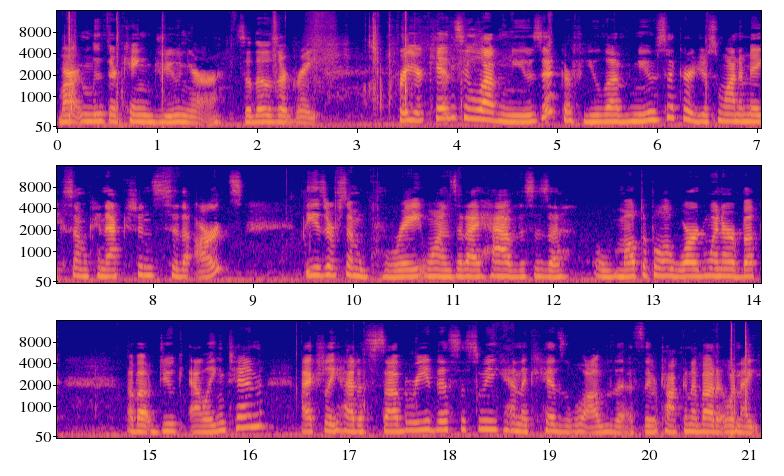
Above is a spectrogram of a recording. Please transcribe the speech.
Martin Luther King Jr. so those are great For your kids who love music, or if you love music or just want to make some connections to the arts, these are some great ones that I have. This is a, a multiple award winner book about Duke Ellington. I actually had a sub read this this week, and the kids love this. They were talking about it when I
